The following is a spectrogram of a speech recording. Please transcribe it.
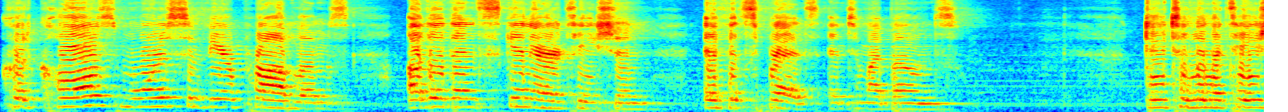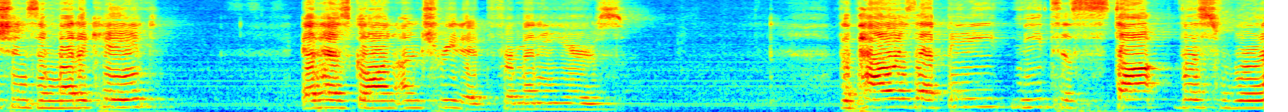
could cause more severe problems other than skin irritation if it spreads into my bones. Due to limitations in Medicaid, it has gone untreated for many years. The powers that be need to stop this war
